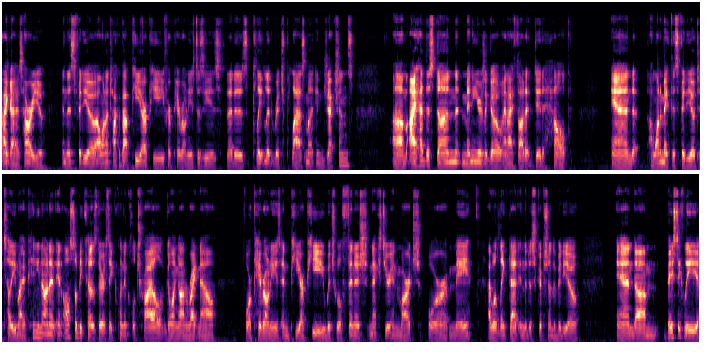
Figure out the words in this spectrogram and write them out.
Hi guys, how are you? In this video, I want to talk about PRP for Peyronie's disease, that is platelet-rich plasma injections. Um, I had this done many years ago and I thought it did help. And I want to make this video to tell you my opinion on it and also because there is a clinical trial going on right now for Peyronie's and PRP, which will finish next year in March or May. I will link that in the description of the video. And um, basically,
